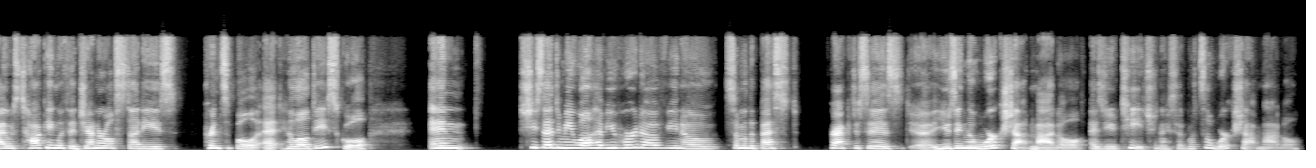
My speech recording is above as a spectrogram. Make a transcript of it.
I was talking with a general studies principal at Hillel Day School, and she said to me, "Well, have you heard of you know some of the best practices uh, using the workshop model as you teach?" And I said, "What's the workshop model?"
